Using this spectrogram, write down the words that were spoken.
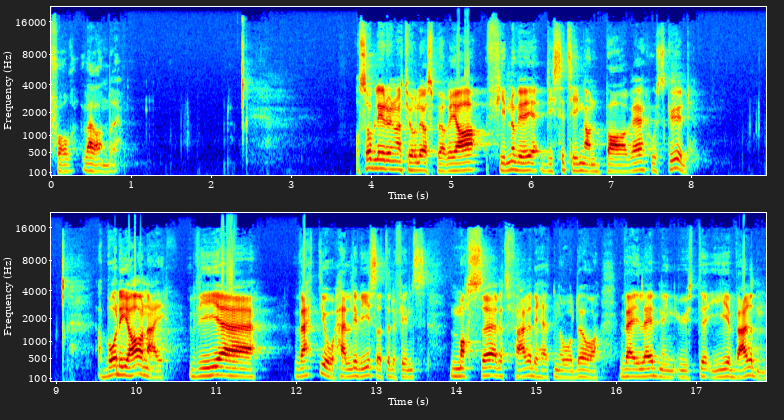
for hverandre. Og Så blir det naturlig å spørre ja, finner vi disse tingene bare hos Gud. Både ja og nei. Vi eh, vet jo heldigvis at det finnes masse rettferdighet, nåde og veiledning ute i verden.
